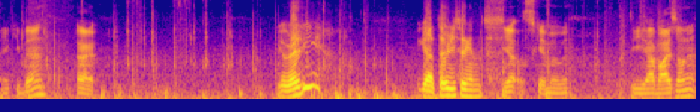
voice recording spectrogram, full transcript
Thank you, Ben. Alright. You ready? We got 30 seconds. Yeah, let's get moving. Do you have eyes on it?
